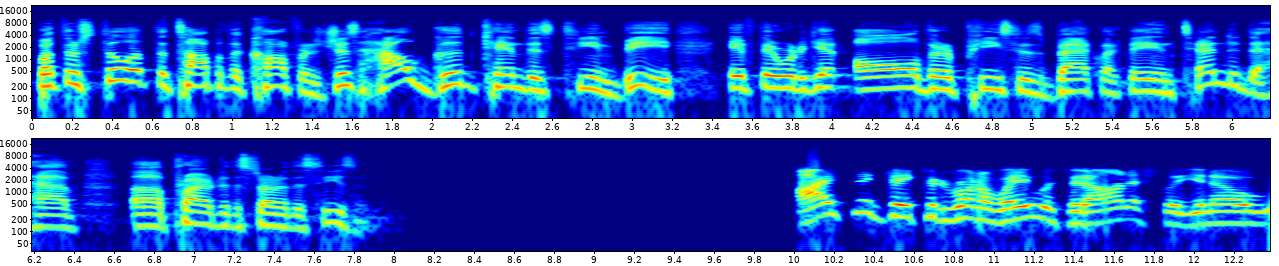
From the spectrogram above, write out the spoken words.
But they're still at the top of the conference. Just how good can this team be if they were to get all their pieces back like they intended to have uh, prior to the start of the season? I think they could run away with it, honestly. You know,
